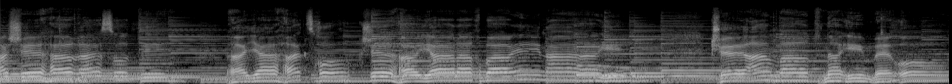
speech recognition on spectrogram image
מה שהרס אותי היה הצחוק שהיה לך בעיניים. כשאמרת נעים מאוד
